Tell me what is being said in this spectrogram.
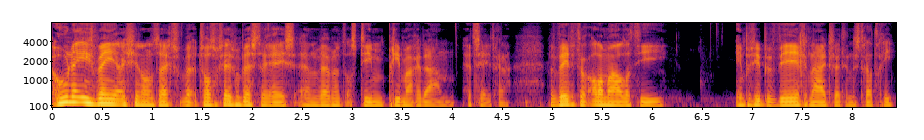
Hoe naïef ben je als je dan zegt, "We- het was nog steeds mijn beste race en we hebben het als team prima gedaan, et cetera. We weten toch allemaal dat hij in principe weer genaaid werd in de strategie.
